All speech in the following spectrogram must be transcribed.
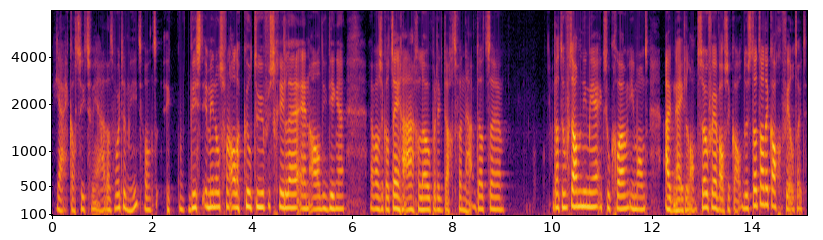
ja, ik had zoiets van, ja, dat wordt hem niet. Want ik wist inmiddels van alle cultuurverschillen en al die dingen. Daar was ik al tegen aangelopen. Dat ik dacht van, nou, dat, uh, dat hoeft allemaal niet meer. Ik zoek gewoon iemand uit Nederland. Zover was ik al. Dus dat had ik al gefilterd.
